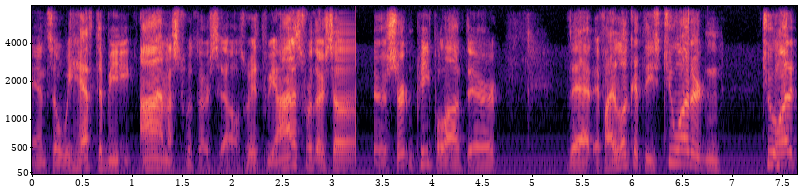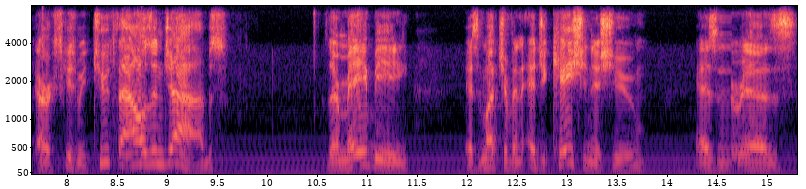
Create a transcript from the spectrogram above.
And so we have to be honest with ourselves. We have to be honest with ourselves. There are certain people out there that if I look at these 200 and 200 or excuse me 2,000 jobs, there may be as much of an education issue as there is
